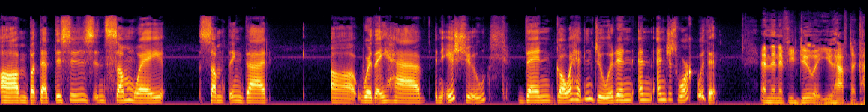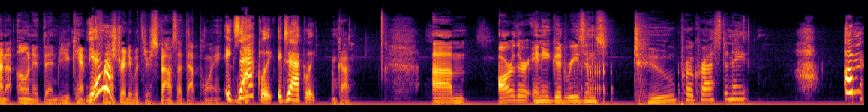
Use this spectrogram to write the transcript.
um, but that this is in some way something that uh, where they have an issue, then go ahead and do it and, and, and just work with it. And then if you do it, you have to kind of own it then. You can't be yeah. frustrated with your spouse at that point. Exactly, exactly. Okay. Um, are there any good reasons to procrastinate? Um,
